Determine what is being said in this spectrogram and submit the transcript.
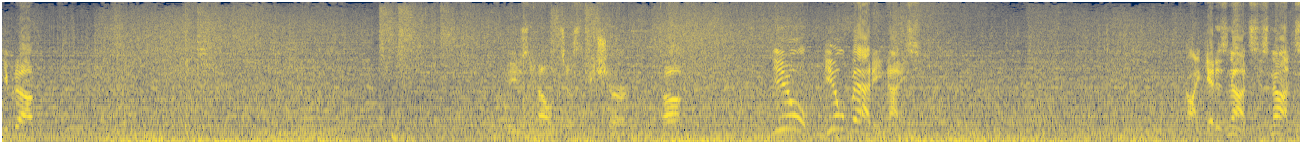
Keep it up. Use health just to be sure. Oh, up. Heal! Heal fatty. Nice. Alright, get his nuts. His nuts.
